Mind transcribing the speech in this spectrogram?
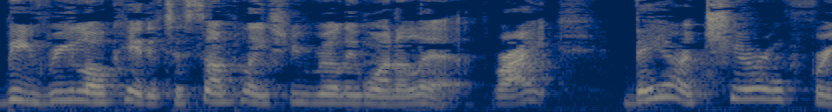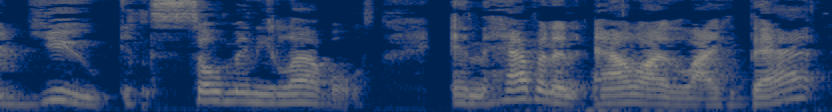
be relocated to someplace you really want to live, right? They are cheering for you in so many levels. And having an ally like that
